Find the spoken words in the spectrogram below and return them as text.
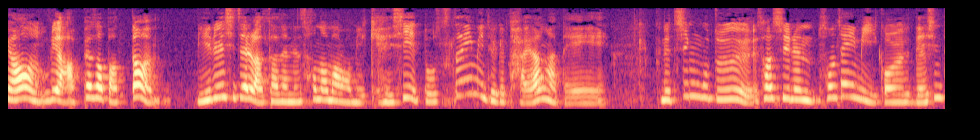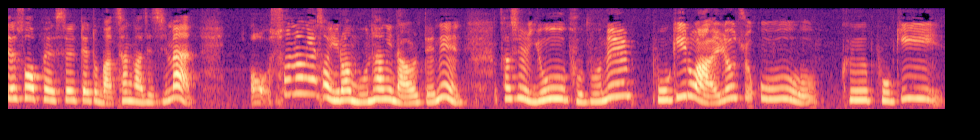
그러면 우리 앞에서 봤던 미래 시제를 나타내는 선어말음이 개시 또 쓰임이 되게 다양하대. 근데 친구들 사실은 선생님이 이걸 내신 때 수업했을 때도 마찬가지지만 어, 수능에서 이런 문항이 나올 때는 사실 이 부분을 보기로 알려주고 그 보기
